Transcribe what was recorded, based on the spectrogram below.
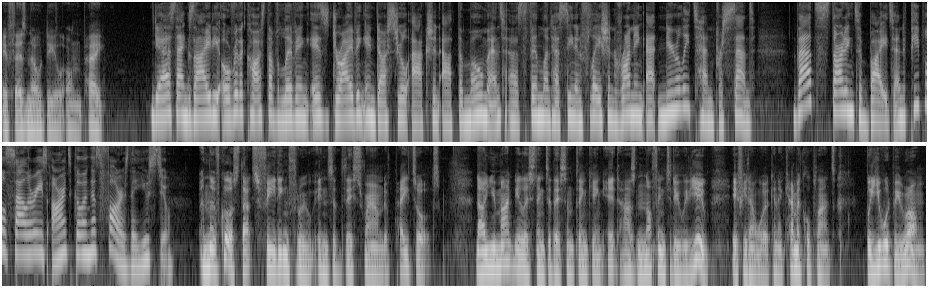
if there's no deal on pay. Yes, anxiety over the cost of living is driving industrial action at the moment, as Finland has seen inflation running at nearly 10%. That's starting to bite, and people's salaries aren't going as far as they used to. And of course, that's feeding through into this round of pay talks. Now, you might be listening to this and thinking it has nothing to do with you if you don't work in a chemical plant, but you would be wrong.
